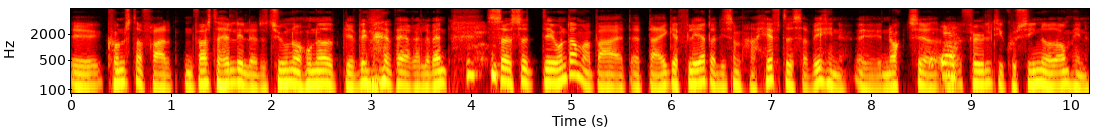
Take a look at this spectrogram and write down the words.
øh, kunstner fra den første halvdel af det 20. århundrede bliver ved med at være relevant. så, så det undrer mig bare, at, at der ikke er flere, der ligesom har hæftet sig ved hende øh, nok til at, ja. at føle, at de kunne sige noget om hende.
